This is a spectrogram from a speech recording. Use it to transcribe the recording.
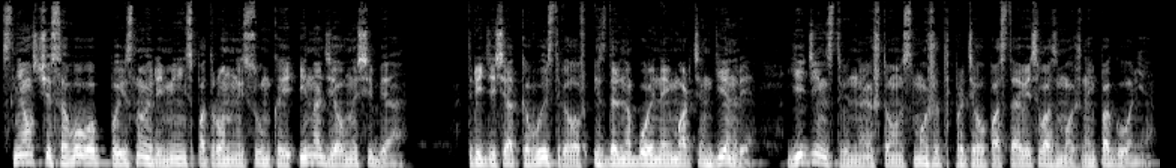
Снял с часового поясной ремень с патронной сумкой и надел на себя. Три десятка выстрелов из дальнобойной Мартин Генри – единственное, что он сможет противопоставить возможной погоне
